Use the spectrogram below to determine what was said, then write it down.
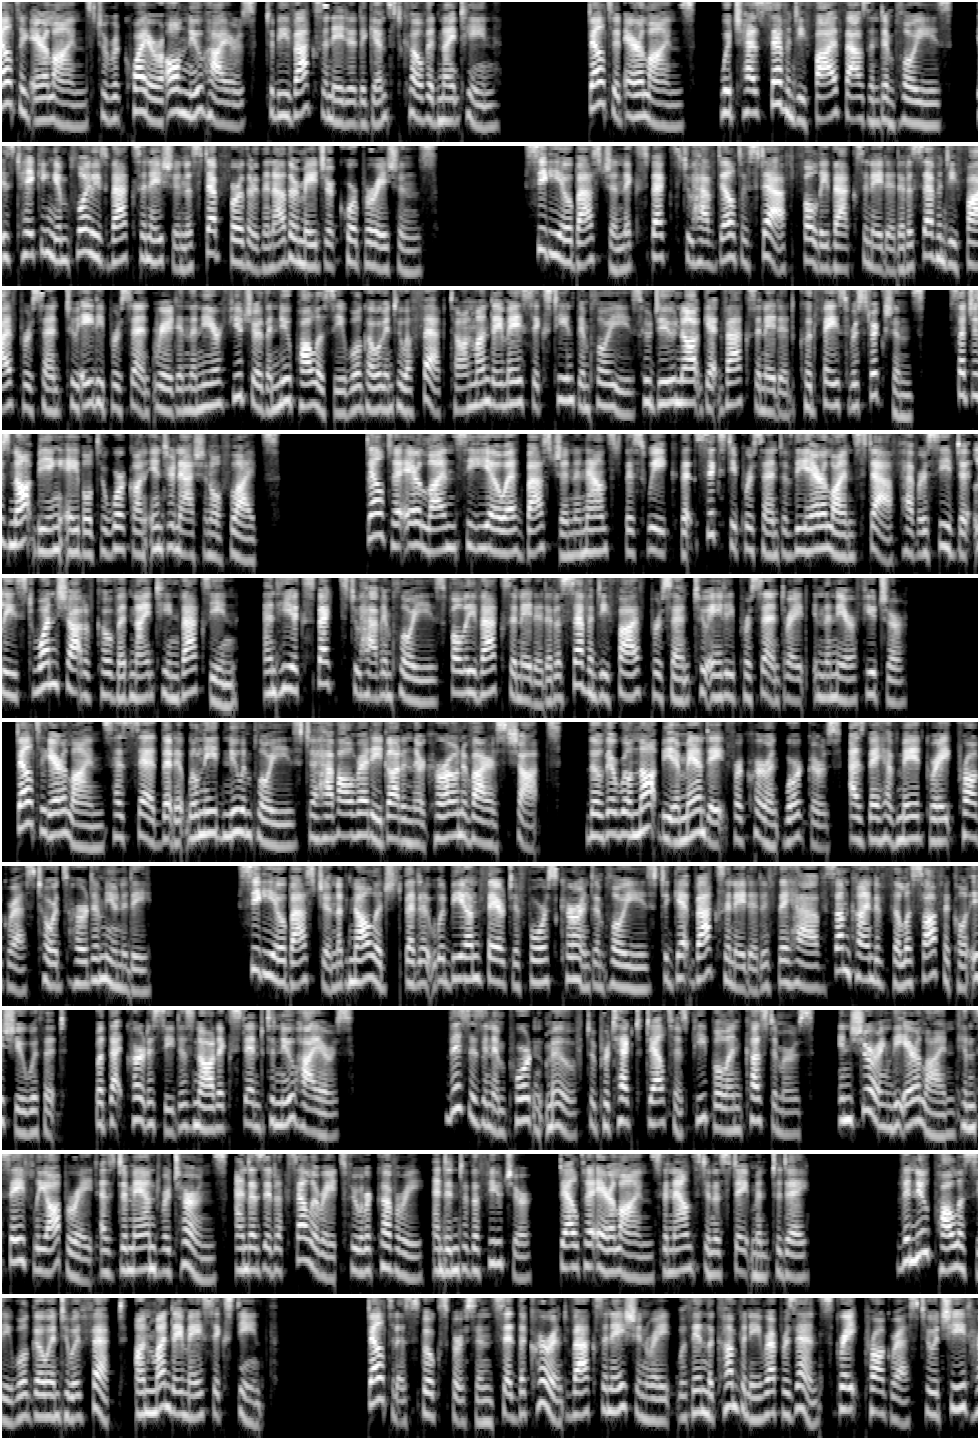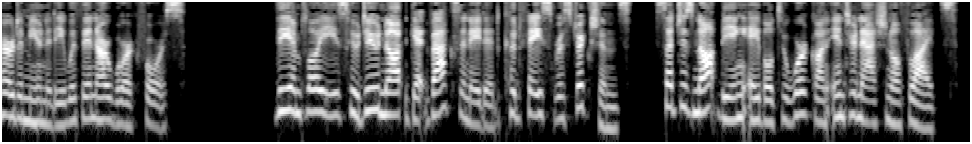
Delta Airlines to require all new hires to be vaccinated against COVID-19. Delta Airlines, which has 75,000 employees, is taking employees' vaccination a step further than other major corporations. CEO Bastian expects to have Delta staff fully vaccinated at a 75% to 80% rate in the near future. The new policy will go into effect on Monday, May 16. Employees who do not get vaccinated could face restrictions, such as not being able to work on international flights. Delta Airlines CEO Ed Bastian announced this week that 60% of the airline staff have received at least one shot of COVID-19 vaccine, and he expects to have employees fully vaccinated at a 75% to 80% rate in the near future. Delta Airlines has said that it will need new employees to have already gotten their coronavirus shots, though there will not be a mandate for current workers, as they have made great progress towards herd immunity. CEO Bastian acknowledged that it would be unfair to force current employees to get vaccinated if they have some kind of philosophical issue with it but that courtesy does not extend to new hires. This is an important move to protect Delta's people and customers, ensuring the airline can safely operate as demand returns and as it accelerates through recovery and into the future, Delta Airlines announced in a statement today. The new policy will go into effect on Monday, May 16th. Delta's spokesperson said the current vaccination rate within the company represents great progress to achieve herd immunity within our workforce. The employees who do not get vaccinated could face restrictions, such as not being able to work on international flights.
